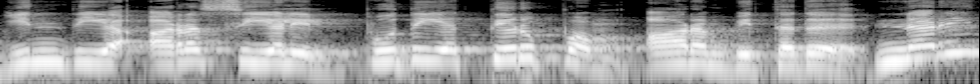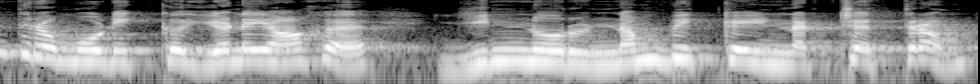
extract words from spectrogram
இந்திய அரசியலில் புதிய திருப்பம் ஆரம்பித்தது. நரேந்திர மோடிக்கு இணையாக இன்னொரு நம்பிக்கை நட்சத்திரம்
